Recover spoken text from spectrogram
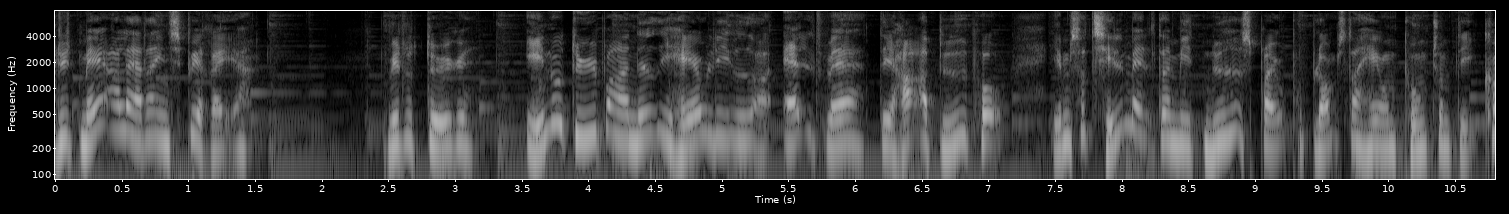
Lyt med og lad dig inspirere. Vil du dykke endnu dybere ned i havelivet og alt, hvad det har at byde på, jamen så tilmeld dig mit nyhedsbrev på blomsterhaven.dk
